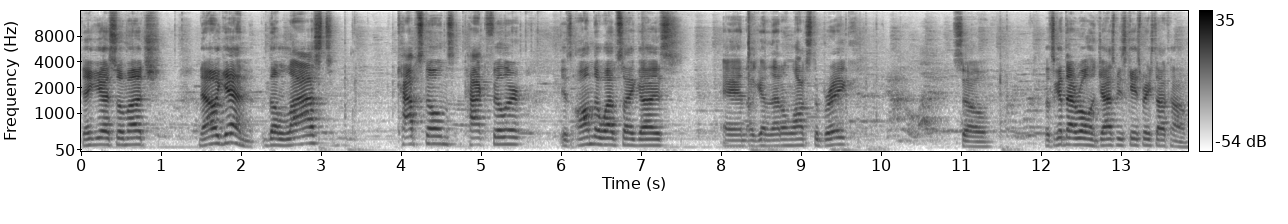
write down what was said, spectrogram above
Thank you guys so much. Now, again, the last Capstones pack filler is on the website, guys. And again, that unlocks the break. So let's get that rolling. JaspysCaseBreaks.com.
